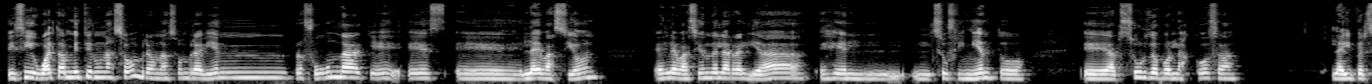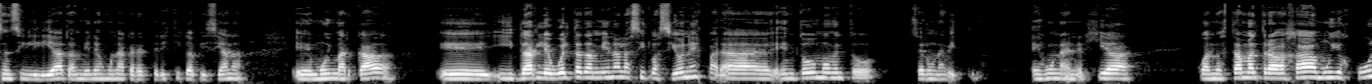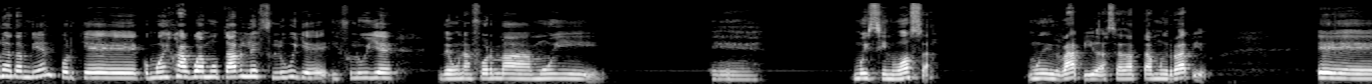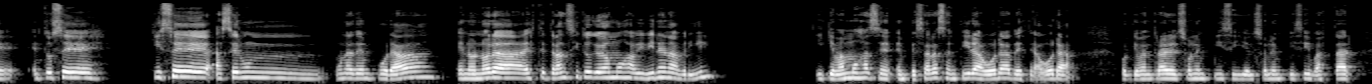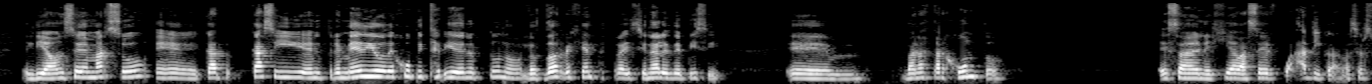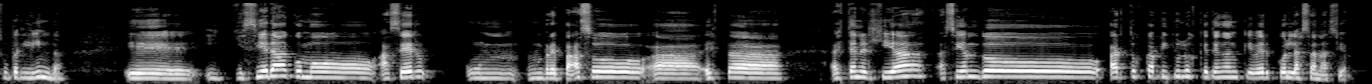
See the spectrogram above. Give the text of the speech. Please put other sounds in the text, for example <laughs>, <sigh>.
Pisces igual también tiene una sombra, una sombra bien profunda que es eh, la evasión, es la evasión de la realidad, es el, sufrimiento eh, absurdo por las cosas. La hipersensibilidad también es una característica pisciana eh, muy marcada. y darle vuelta también a las situaciones para en todo momento ser una víctima es una energía cuando está mal trabajada muy oscura también, porque como es agua mutable, fluye y fluye de una forma muy, eh, muy sinuosa, muy rápida, se adapta muy rápido. Eh, entonces quise hacer una temporada en honor a este tránsito que vamos a vivir en abril y que vamos a empezar a sentir ahora, desde ahora, porque va a entrar el Sol en Pisces y el Sol en Pisces va a estar el día 11 de marzo, eh, casi entre medio de Júpiter y de Neptuno, los dos regentes tradicionales de Pisces, em, van a estar juntos. Esa energía va a ser cuática, va a ser súper linda. Eh, y quisiera como hacer un, un repaso a esta, a esta energía haciendo hartos capítulos que tengan que ver con la sanación.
